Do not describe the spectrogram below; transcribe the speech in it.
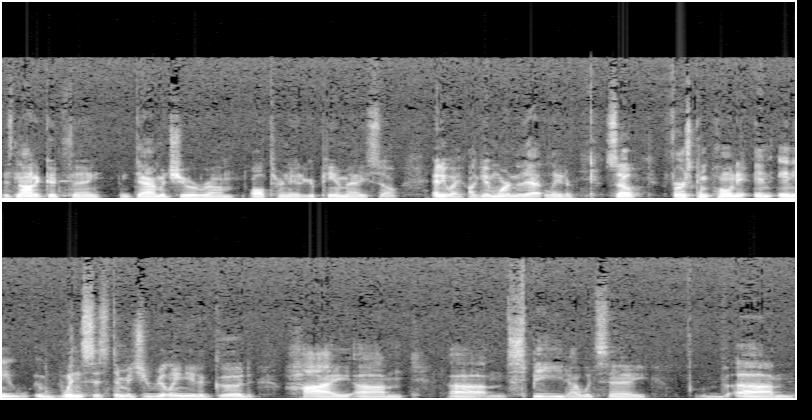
is not a good thing. Can damage your um, alternator, your PMA. So anyway, I'll get more into that later. So first component in any wind system is you really need a good high um, um, speed, I would say, um,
